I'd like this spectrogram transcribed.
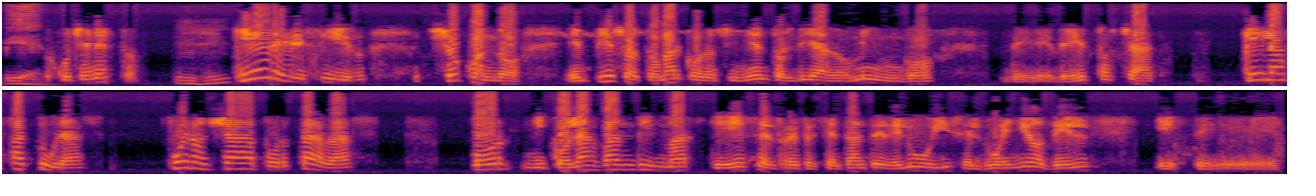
Bien. Escuchen esto. Quiere decir, yo cuando empiezo a tomar conocimiento el día domingo de, de estos chats, que las facturas fueron ya aportadas por Nicolás Van Dittmar, que es el representante de Luis, el dueño del, este,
